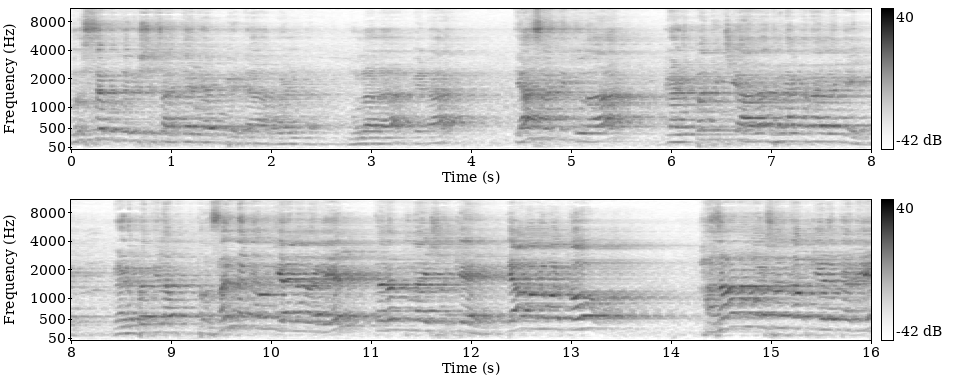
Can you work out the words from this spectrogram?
गृहस्थ विषय सांगताय त्या बेटा मुलाला बेटा त्यासाठी तुला गणपतीची आराधना करायला लागेल. गणपतीला प्रसन्न करून घ्यायला लागेल. तर तुला हे शक्य आहे. त्याबरोबर तो हजारो वर्ष जप केलं त्याने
